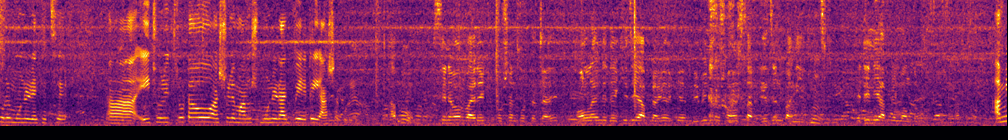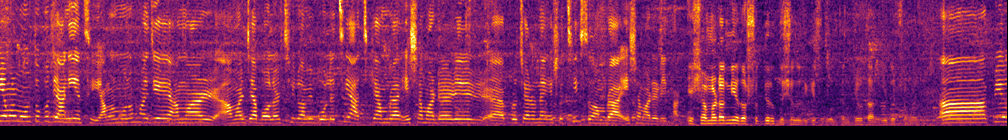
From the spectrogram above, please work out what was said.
ধরে মনে রেখেছে। এই চরিত্রটাও আসলে মানুষ মনে রাখবে, এটাই আশা করি। আপু সিনেমার বাইরে একটু কোশ্চেন করতে চাই। অনলাইনে দেখি যে আপনাকে বিভিন্ন সংস্থার এজেন্ট বানিয়ে দিচ্ছে। এটি নিয়ে আপনি মন্তব্য আমি আমার মন্তব্য জানিয়েছি। আমার মনে হয় যে আমার আমার যা বলার ছিল আমি বলেছি। আজকে আমরা এশা মার্ডারের প্রচারণায় এসেছি সো আমরা এশা মার্ডারেই থাকি এশা মার্ডার নিয়ে দর্শকদের উদ্দেশ্যে যদি কিছু বলতেন যেহেতু আর ঈদের সময়। প্রিয়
